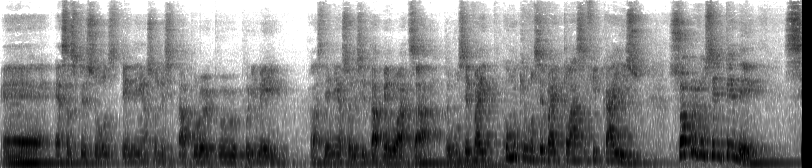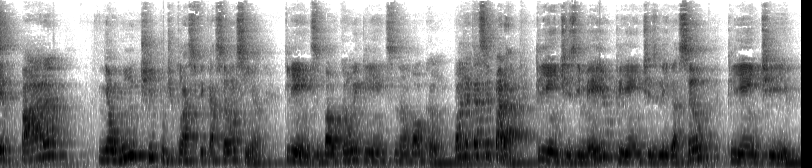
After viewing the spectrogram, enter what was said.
É, essas pessoas tendem a solicitar por, por, por e-mail. Elas tendem a solicitar pelo WhatsApp. Então, você vai, como que você vai classificar isso? Só para você entender, separa em algum tipo de classificação assim, ó, clientes balcão e clientes não balcão. Pode até separar clientes e-mail, clientes ligação, cliente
